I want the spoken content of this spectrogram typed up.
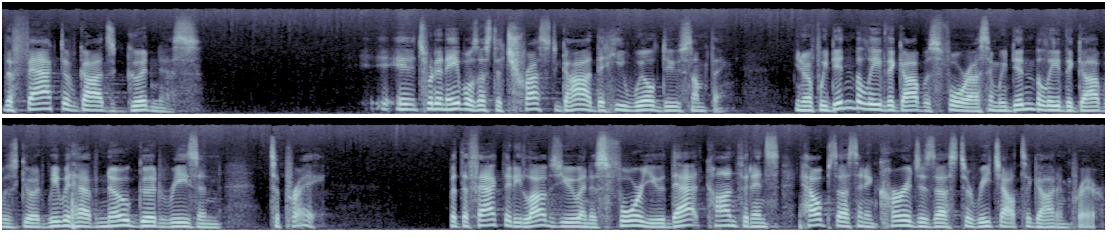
The fact of God's goodness, it's what enables us to trust God that He will do something. You know, if we didn't believe that God was for us and we didn't believe that God was good, we would have no good reason to pray. But the fact that He loves you and is for you, that confidence helps us and encourages us to reach out to God in prayer.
